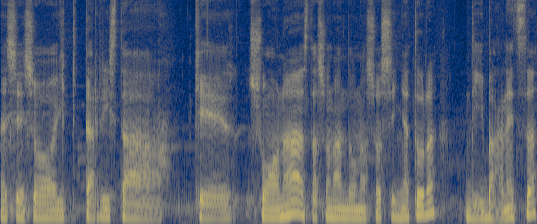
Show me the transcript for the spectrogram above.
Nel senso, il chitarrista che suona sta suonando una sua signature di Ibanez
